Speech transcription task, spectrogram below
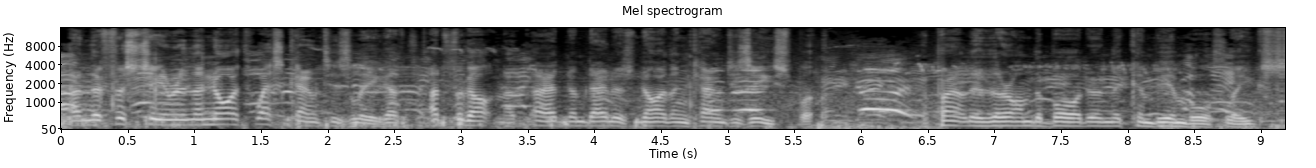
and the first team are in the North West Counties League. I'd, I'd forgotten, I had them down as Northern Counties East, but apparently they're on the border and they can be in both leagues.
